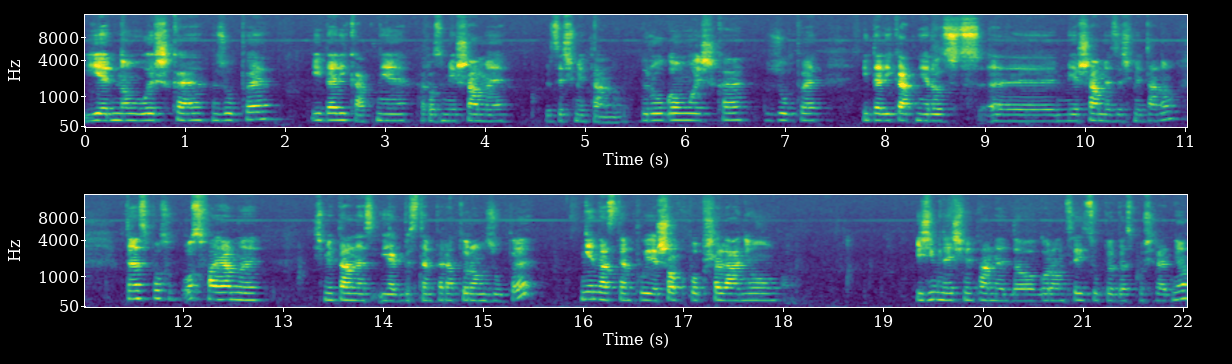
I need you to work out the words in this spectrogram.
jedną łyżkę zupy i delikatnie rozmieszamy ze śmietaną. Drugą łyżkę zupy i delikatnie rozmieszamy ze śmietaną. W ten sposób oswajamy śmietanę jakby z temperaturą zupy. Nie następuje szok po przelaniu zimnej śmietany do gorącej zupy bezpośrednio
